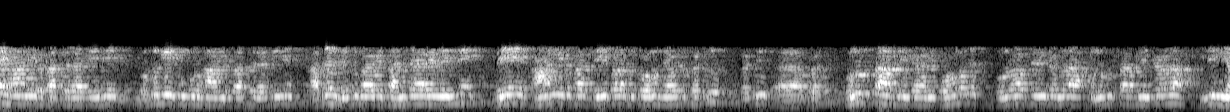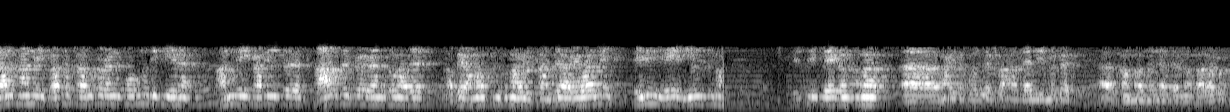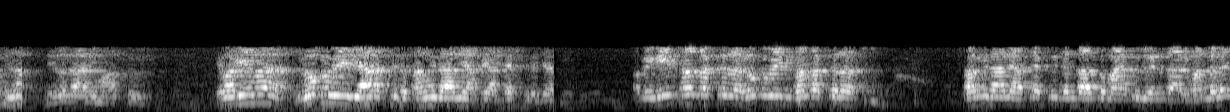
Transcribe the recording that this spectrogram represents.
ඔබයි හානියට පත් වෙලා තියෙන්නේ. ඔබගේ කුඹුරු හානියට පත් වෙලා තියෙන්නේ. අද මෙතුමාගේ සංචාරය වෙන්නේ මේ හානියට පත් දේපලත් කොහොමද නැවත කටු කටු පුනරුත්ථාපනය කරන්නේ කොහොමද? පුනරුත්ථාපනය කරලා පුනරුත්ථාපනය කරලා ඉතින් යල්කන්නේ කට කරු කරන්නේ කොහොමද කියන අන්නේ කටයුතු සාර්ථක කරගන්න තමයි අපේ අමාත්‍යතුමාගේ සංචාරය වන්නේ. ඉතින් මේ නියෝජිත දිස්ත්‍රික් ලේකම්තුමා මයිට පොල්තේ පහ දැල්වීමට සම්බන්ධ කරන බලාපොරොත්තු වෙනවා. නිලධාරි මාස්තුරු. ඒ වගේම ලෝකවේදී ආරක්ෂක සංවිධානයේ අපේ අධ්‍යක්ෂක අපේ වේද සංරක්ෂණ ලෝකවේදී සංරක්ෂණ සංවිධානයේ අධ්‍යක්ෂක ජනතාවතුමා ඇතුළු වෙනදාරි මණ්ඩලය.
